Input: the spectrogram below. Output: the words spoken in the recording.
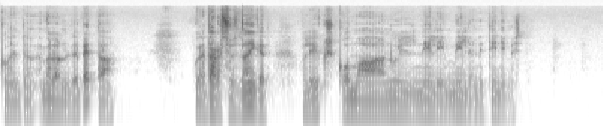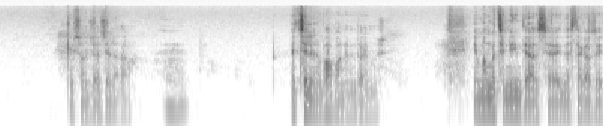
kui me nüüd mälu nüüd ei peta, kui need arvestused on õiged oli üks koma null neli miljonit inimest, kes on seal selja taga mm. -hmm. et selline vabanemine toimus. Ja ma mõtlesin Indias, Indias tagasi,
